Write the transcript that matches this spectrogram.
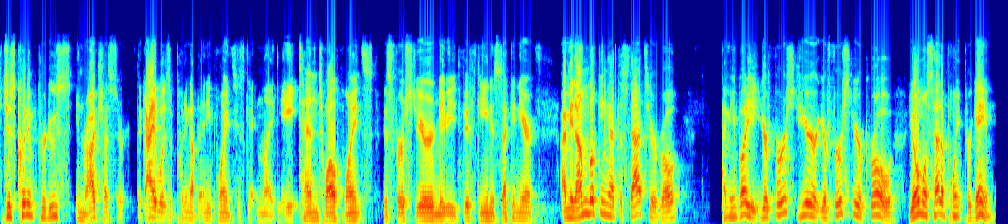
He just couldn't produce in Rochester. The guy wasn't putting up any points. He's getting like 8, 10, 12 points his first year, maybe 15 his second year. I mean, I'm looking at the stats here, bro. I mean, buddy, your first year, your first year pro, you almost had a point per game.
